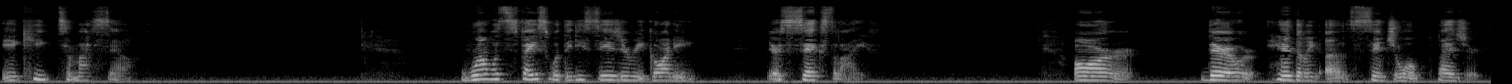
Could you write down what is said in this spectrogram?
and keep to myself. One was faced with a decision regarding their sex life or their handling of sensual pleasures.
